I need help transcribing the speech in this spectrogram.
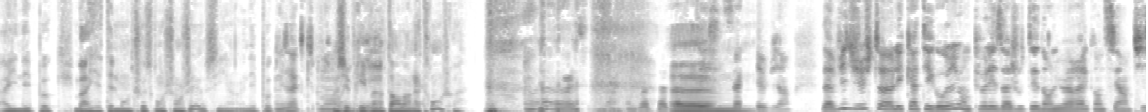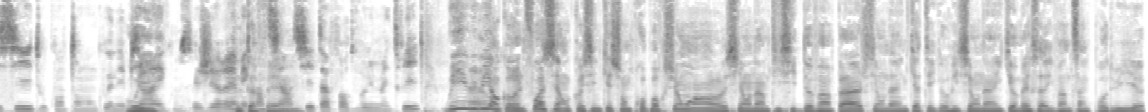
à une époque. Bah il y a tellement de choses qui ont changé aussi. Hein, à une époque. Exactement. J'ai pris 20 ans dans la tronche. Quoi. Ouais, ouais, c'est ça. On doit s'adapter, c'est ça qui est bien. David, juste euh, les catégories, on peut les ajouter dans l'URL quand c'est un petit site ou quand on connaît bien et qu'on sait gérer, mais quand c'est un site à forte volumétrie. Oui, oui, oui, euh, encore une fois, c'est une question de proportion. Hein. Si on a un petit site de 20 pages, si on a une catégorie, si on a un e-commerce avec 25 produits, euh,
